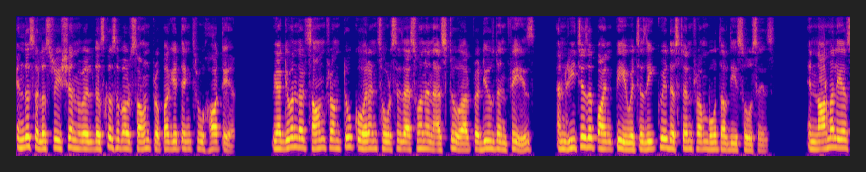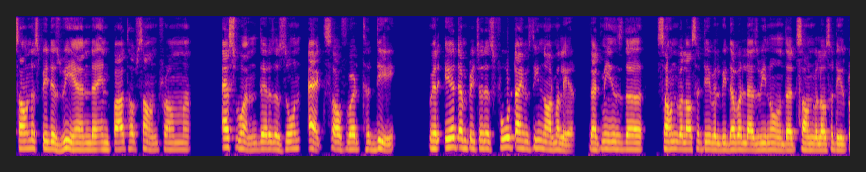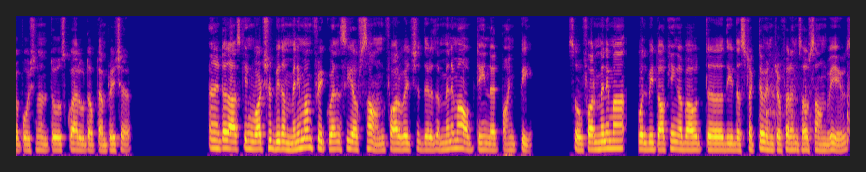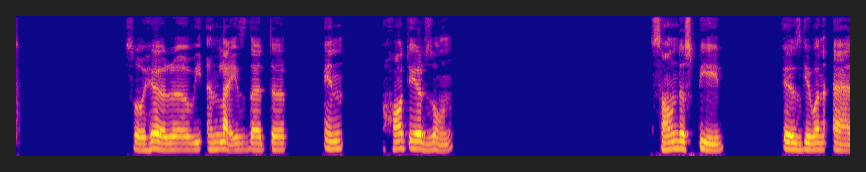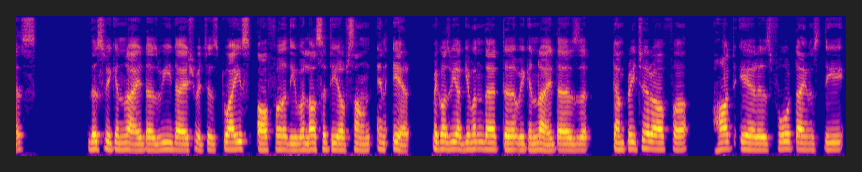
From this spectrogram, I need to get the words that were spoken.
In this illustration, we'll discuss about sound propagating through hot air. We are given that sound from two coherent sources S1 and S2 are produced in phase and reaches a point P which is equidistant from both of these sources. In normal air, sound speed is V and in path of sound from S1 there is a zone X of width D where air temperature is 4 times the normal air. That means the sound velocity will be doubled as we know that sound velocity is proportional to square root of temperature. And it is asking what should be the minimum frequency of sound for which there is a minima obtained at point P. So for minima, we'll be talking about uh, the destructive interference of sound waves. So here uh, we analyze that uh, in hot air zone sound speed is given as this we can write as v dash which is twice of uh, the velocity of sound in air. Because we are given that uh, we can write as uh, temperature of uh, hot air is four times the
